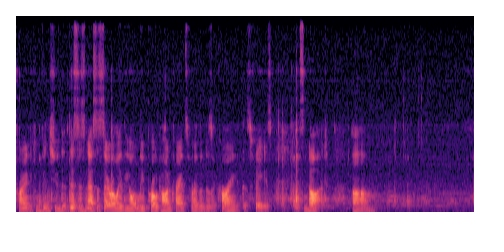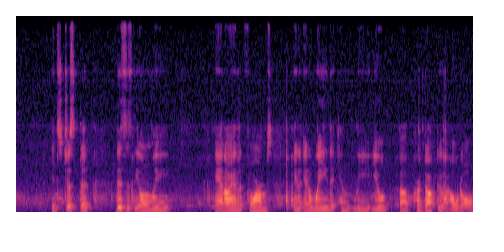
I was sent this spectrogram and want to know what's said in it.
trying to convince you that this is necessarily the only proton transfer that is occurring at this phase. It's not. Um, it's just that this is the only anion that forms in, in a way that can lead, yield a productive aldol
